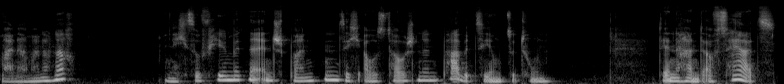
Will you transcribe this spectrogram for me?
meiner Meinung nach nicht so viel mit einer entspannten, sich austauschenden Paarbeziehung zu tun. Denn Hand aufs Herz.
